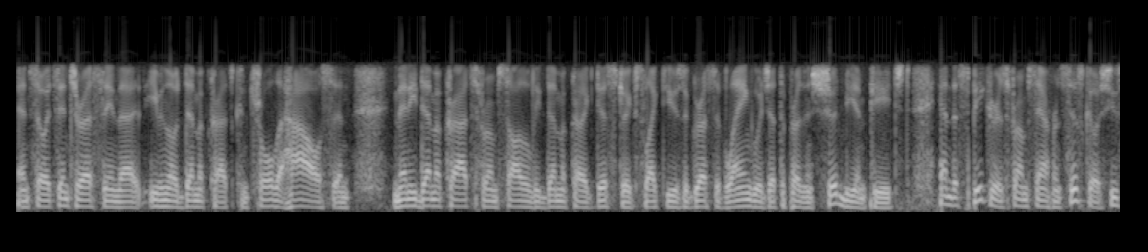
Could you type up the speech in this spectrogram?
And so it's interesting that even though Democrats control the House, and many Democrats from solidly Democratic districts like to use aggressive language that the president should be impeached, and the speaker is from San Francisco. She's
